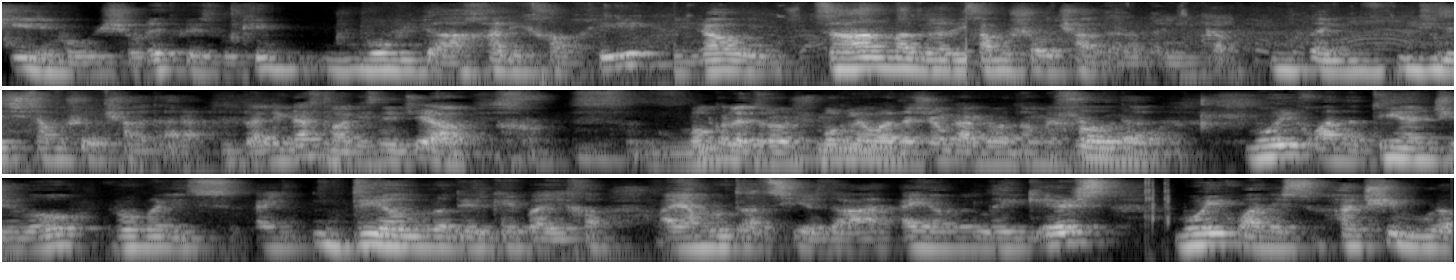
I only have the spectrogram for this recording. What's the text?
ჭირი მოვიშორეთ Facebook-ი, მოვიდა ახალი ხალხი, რავი, ძალიან მაგარი სამუშაო ჩაატარა პელიკა. უდიდესი სამუშაო ჩაატარა. პელიკას მაგის ნიჭი აქვს. მოკლე დროში, მოკლე ვადაში რომ კარგად ამერში. ხო და მოიყვანა დიანჯელო, რომელიც აი იდეალურად ერგება ეხა აი ამ როტაციას და აი ამ ლეიკერს. მოიყვანეს ჰაჩიმურა,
